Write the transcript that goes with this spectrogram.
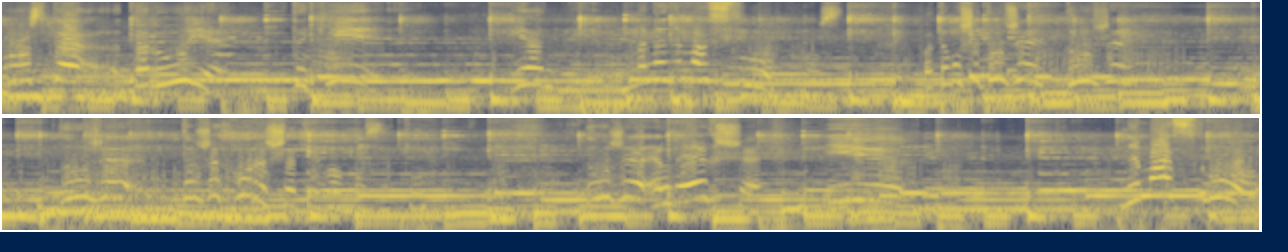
просто дарує такі. Я, мене нема слов просто. Тому що дуже, дуже, дуже, дуже хороша його музики. Дуже легше і нема слов.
